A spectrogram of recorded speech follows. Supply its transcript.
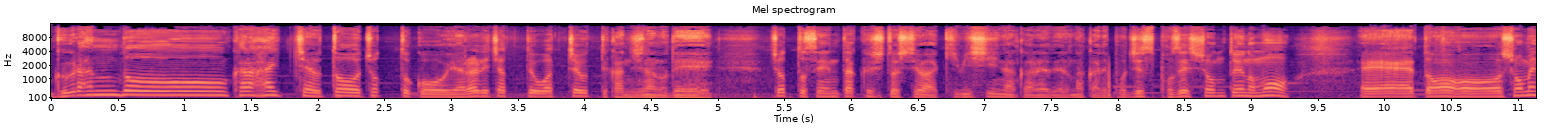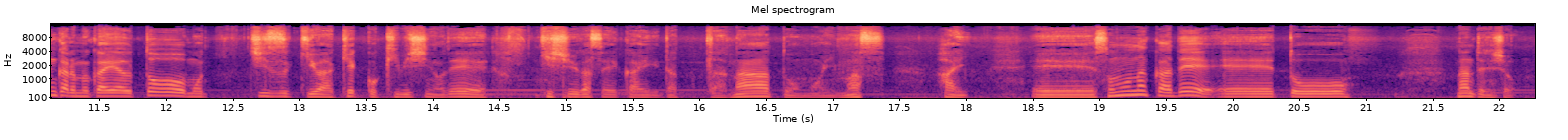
グランドから入っちゃうと、ちょっとこう、やられちゃって終わっちゃうって感じなので、ちょっと選択肢としては厳しい中で、中でポジポゼッションというのも、えっ、ー、と、正面から向かい合うと、望月は結構厳しいので、奇襲が正解だったなと思います。はい。えー、その中で、えっ、ー、と、なんて言うんでしょう。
